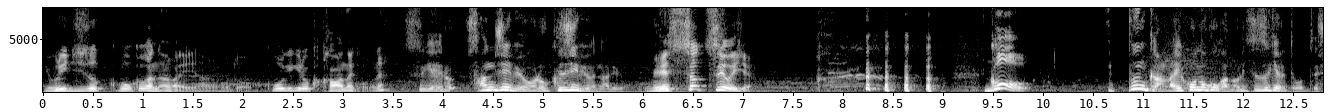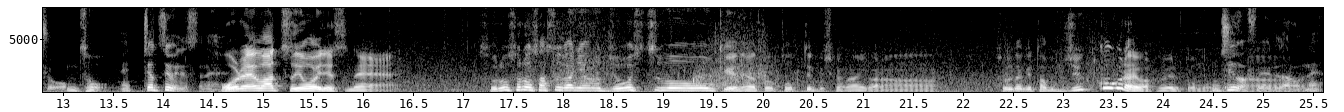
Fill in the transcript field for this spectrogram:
より持続効果が長い。なるほど。攻撃力変わらないってことね。すげえ。ろ30秒が60秒になるよ。めっさ強いじゃん。ゴ1分間来光の効果乗り続けるってことでしょ？ーそめっちゃ強いですね。うこれは強いですね。そろそろさすがにあの上質も OK のやつを取っていくしかないかな。それだけ多分10個ぐらいは増えると思うんだよな。10は増えるだろうね。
